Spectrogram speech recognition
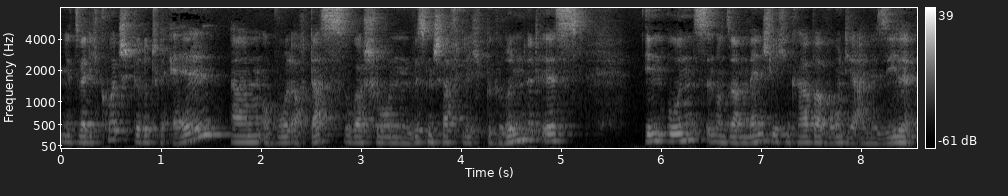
Jetzt werde ich kurz spirituell, ähm, obwohl auch das sogar schon wissenschaftlich begründet ist. In uns, in unserem menschlichen Körper wohnt ja eine Seele.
